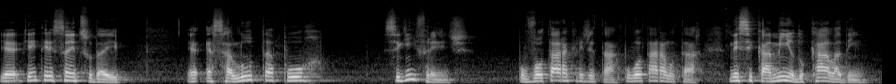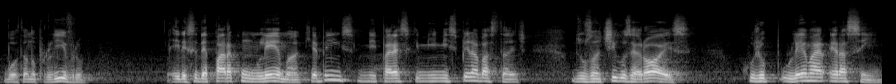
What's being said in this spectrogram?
E, é, é interessante isso daí, é, essa luta por seguir em frente, por voltar a acreditar, por voltar a lutar. Nesse caminho do Kaladin, voltando para o livro, ele se depara com um lema que é bem, me parece que me, me inspira bastante, dos antigos heróis, cujo lema era assim:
